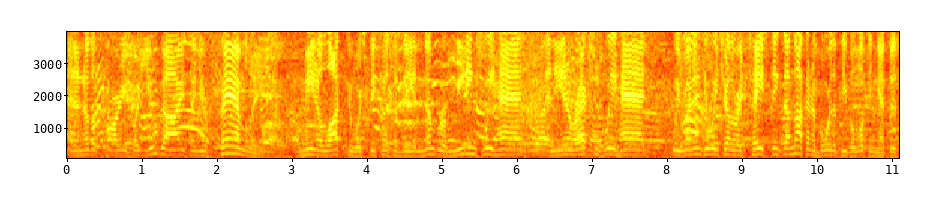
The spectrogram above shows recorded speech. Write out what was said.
at another party, but you guys and your families mean a lot to us because of the number of meetings we had and the interactions we had. We run into each other at tastings. I'm not going to bore the people looking at this,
